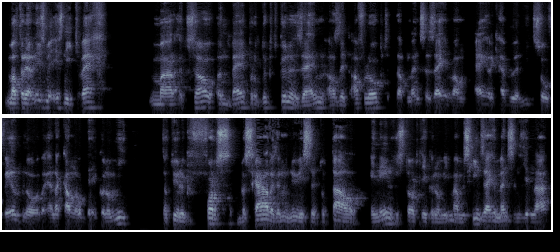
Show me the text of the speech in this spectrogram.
materialisme is niet weg, maar het zou een bijproduct kunnen zijn als dit afloopt, dat mensen zeggen van eigenlijk hebben we niet zoveel nodig. En dat kan ook de economie natuurlijk fors beschadigen. Nu is het totaal ineengestort, de economie, maar misschien zeggen mensen hierna,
